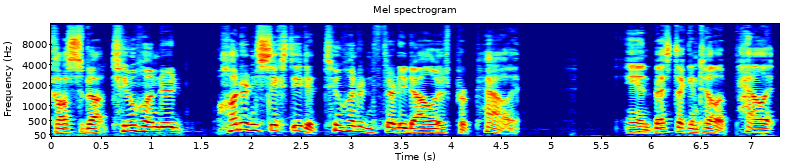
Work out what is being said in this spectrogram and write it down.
Costs about 200 160 to 230 dollars per pallet. And best I can tell, a pallet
